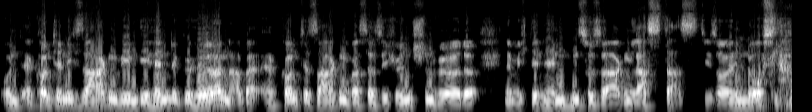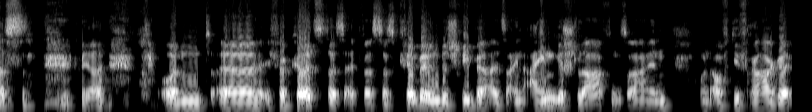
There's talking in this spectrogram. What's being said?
Und er konnte nicht sagen, wem die Hände gehören, aber er konnte sagen, was er sich wünschen würde, nämlich den Händen zu sagen, lass das, die sollen loslassen. ja? Und äh, ich verkürze das etwas. Das Kribbeln beschrieb er als ein Eingeschlafensein. Und auf die Frage,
